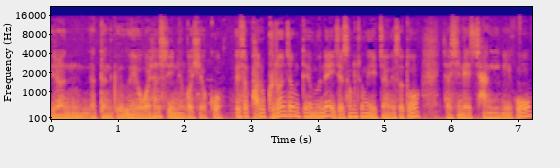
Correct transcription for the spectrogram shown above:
이런 어떤 그 의혹을 할 수 있는 것이었고 그래서 바로 그런 점 때문에 이제 성종의 입장에서도 자신의 장인이고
